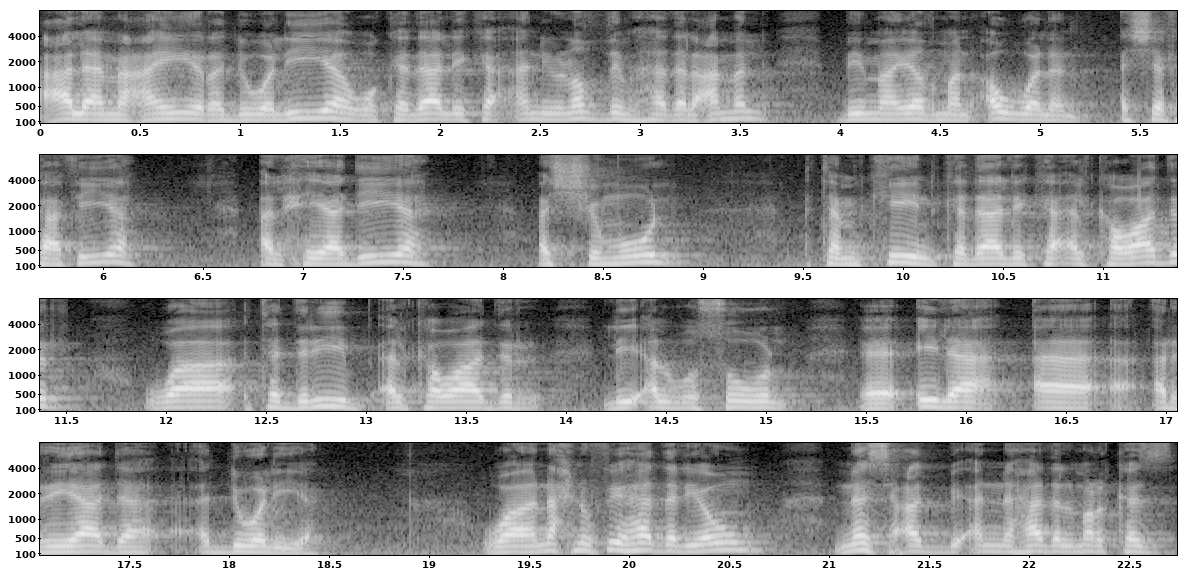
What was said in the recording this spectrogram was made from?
على معايير دولية وكذلك أن ينظم هذا العمل بما يضمن أولا الشفافية الحيادية الشمول تمكين كذلك الكوادر وتدريب الكوادر للوصول إلى الريادة الدولية. ونحن في هذا اليوم نسعد بأن هذا المركز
